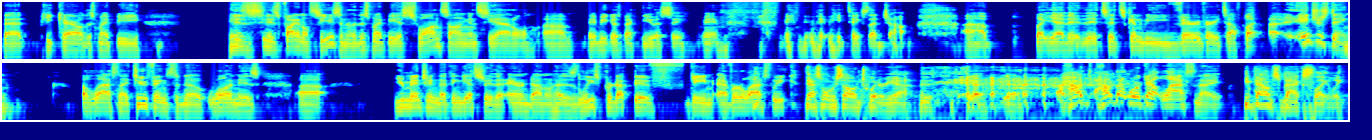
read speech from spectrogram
that Pete Carroll, this might be his his final season, or this might be his swan song in Seattle. Um, maybe he goes back to USC. Maybe, maybe, maybe he takes that job. Uh, but yeah, it's it's going to be very very tough. But uh, interesting of last night. Two things to note. One is. Uh, you mentioned, I think yesterday, that Aaron Donald had his least productive game ever last week. That's what we saw on Twitter. Yeah, Yeah, yeah. How how'd that work out last night? he bounced back slightly,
